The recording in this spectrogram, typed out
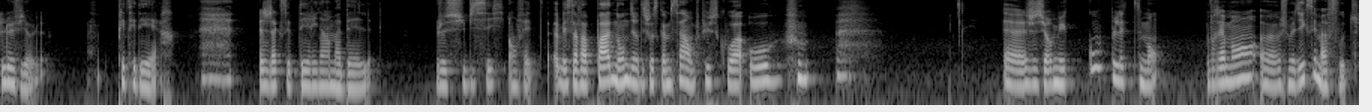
le viol? PTDR. J'acceptais rien, ma belle. Je subissais, en fait. Mais ça va pas, non, de dire des choses comme ça. En plus, quoi? Oh. euh, je suis remuée complètement. Vraiment, euh, je me dis que c'est ma faute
